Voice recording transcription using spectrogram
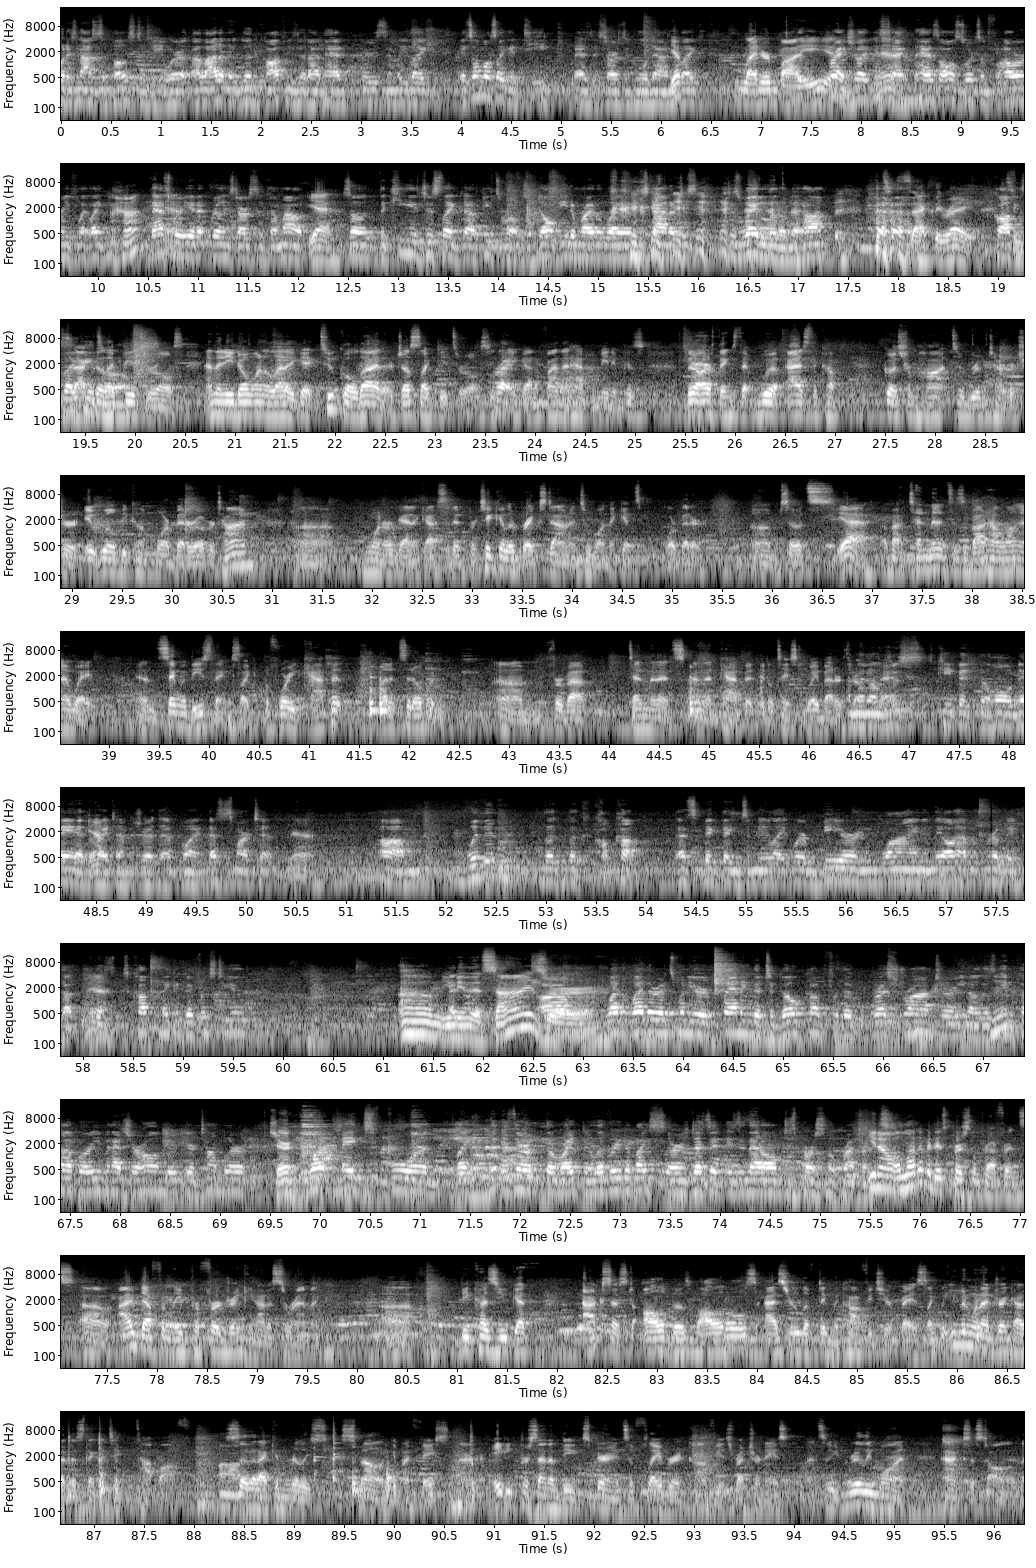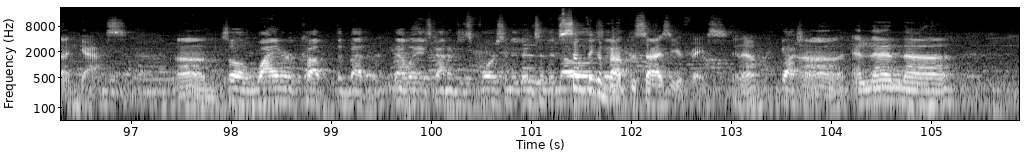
What it's not supposed to be. Where a lot of the good coffees that I've had recently, like it's almost like a tea as it starts to cool down. yep You're like lighter body Right, and- so like this yeah. has all sorts of flowery flavor. Like Uh-huh, that's yeah. where it really starts to come out. Yeah. So the key is just like uh, pizza rolls. Don't eat them right away. Just kind of just just wait a little bit, huh? That's exactly right. Coffee's it's like exactly pizza like rolls. pizza rolls. And then you don't want to let it get too cold either, just like pizza rolls. You, know, Right. you got to find that happy medium because there are things that will, as the cup goes from hot to room temperature, it will become more bitter over time. Uh, one organic acid in particular breaks down into one that gets more bitter. Um, so it's yeah, about ten minutes is about how long I wait. And same with these things. Like before you cap it, let it sit open um, for about ten minutes, and then cap it. It'll taste way better And throughout then the day. just keep it the whole day at the Yeah. right temperature at that point. That's a smart tip. Yeah. Um, within the the cu- cup, that's a big thing to me. Like where beer and wine and they all have a real big cup. Yeah. Does cup make a difference to you? Um, you mean the size or? Um, whether, whether it's when you're planning the to-go cup for the restaurant, or you know, this in cup, or even at your home, your, your tumbler. Sure. What makes for like? Is there the right delivery device, or does it? Isn't that all just personal preference? You know, a lot of it is personal preference. Uh, I definitely prefer drinking out of ceramic uh, because you get access to all of those volatiles as you're lifting the coffee to your face. Like even when I drink out of this thing, I take the top off Uh-huh. so that I can really s- smell and get my face in there. Eighty percent of the experience of flavor in coffee is retronasal, and so you really want access to all of that gas. Um, So a wider cup, the better. That way, it's kind of just forcing it into the nose. something about the size of your face, you know. Gotcha. Uh, and then uh,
